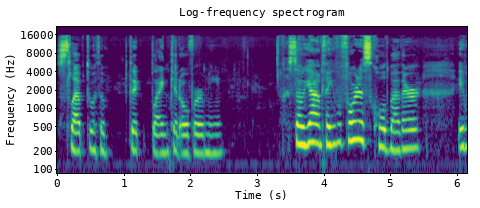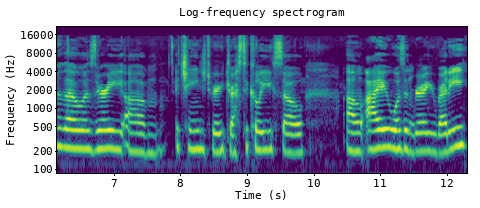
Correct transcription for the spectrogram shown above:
slept with a thick blanket over me. So yeah, I'm thankful for this cold weather even though it was very um it changed very drastically. So um I wasn't very ready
